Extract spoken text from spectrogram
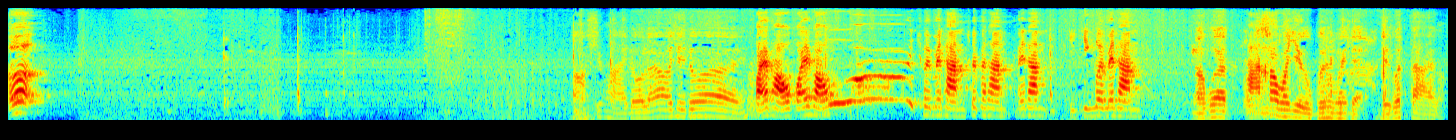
เอออ้าวชิปหายโดนแล้วช่วยด้วยไฟเผาไฟเผาว้ายช่วยไม่ทัน ช่วยไม่ทัน ไม่ทัน จริงๆด้วยไม่ทัน เราเพื่อนทัน เข้ามาอยู่กับทำไมเนี่ยเดี๋ยวก็ตายหรอก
